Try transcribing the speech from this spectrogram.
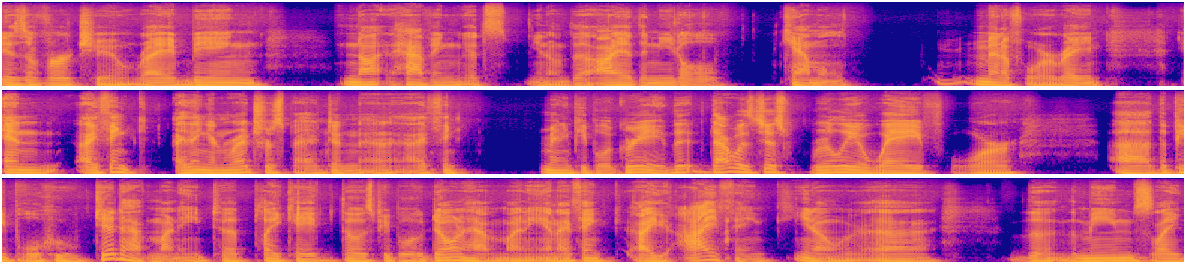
is a virtue, right? Being not having it's you know the eye of the needle camel metaphor, right? And I think I think in retrospect, and I think many people agree that that was just really a way for uh, the people who did have money to placate those people who don't have money. And I think I I think you know uh, the the memes like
